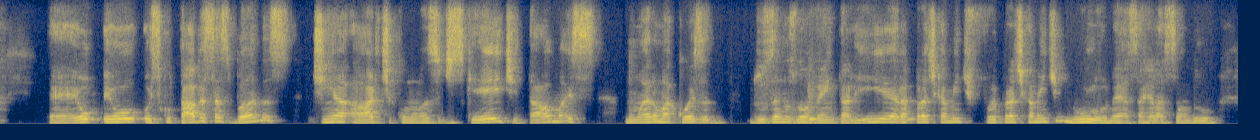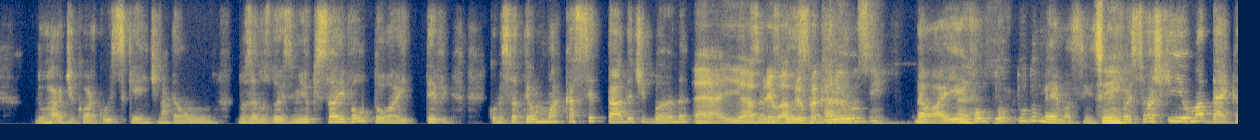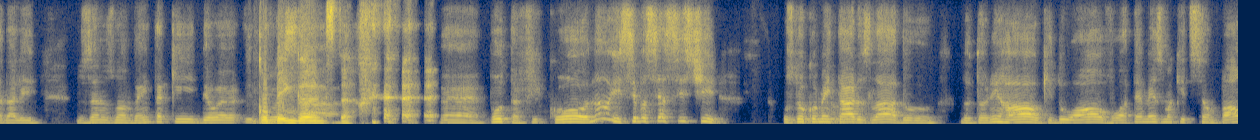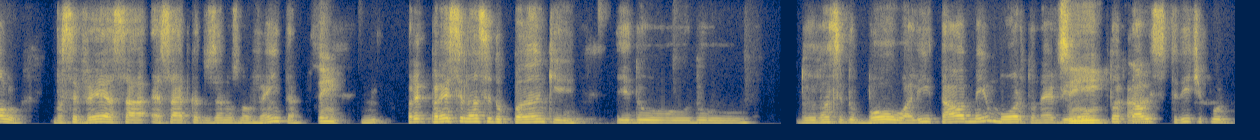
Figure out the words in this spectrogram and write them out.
é, eu, eu, eu escutava essas bandas, tinha a arte com lance de skate e tal, mas não era uma coisa dos anos 90 ali, era praticamente foi praticamente nulo, né, essa relação do, do hardcore com o skate. Então, nos anos 2000 que isso aí voltou, aí teve começou a ter uma cacetada de banda. É, aí abriu, anos abriu pra 2000, caramba, assim. Não, aí É. voltou tudo mesmo assim. Sim. Foi só acho que uma década ali dos anos 90 que deu Ficou deu bem essa- gangsta. é, puta, ficou. Não, e se você assiste os documentários lá do, do Tony Hawk, do Alvo, até mesmo aqui de São Paulo, você vê essa, essa época dos anos 90, Sim. para esse lance do punk e do, do, do lance do bowl ali e tal, é meio morto, né? Virou Sim, total caralho. street por.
